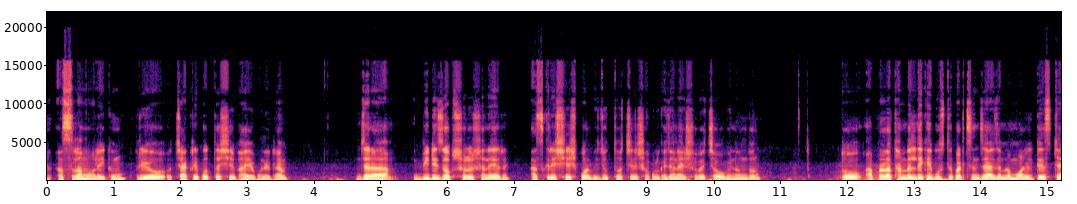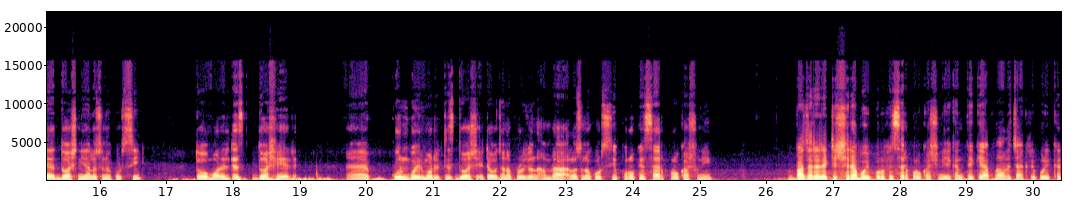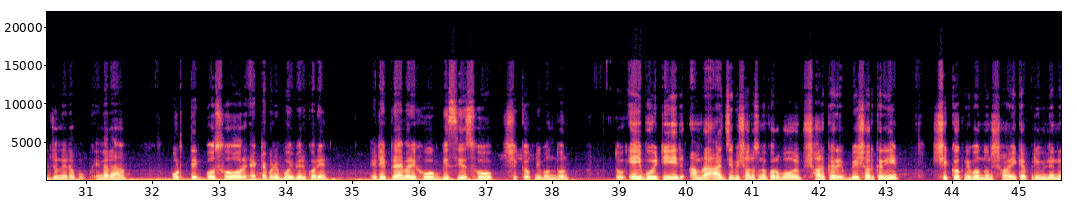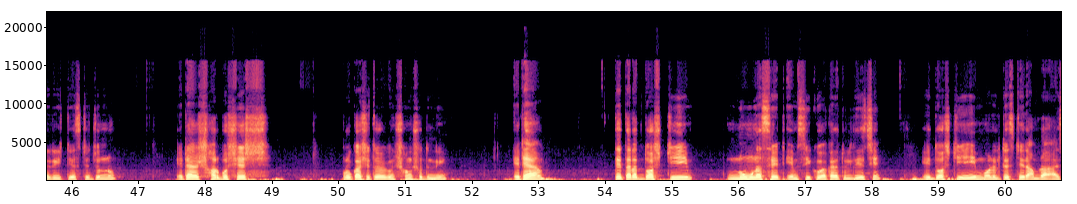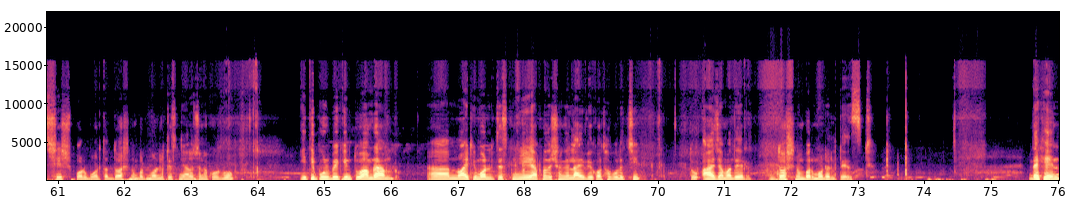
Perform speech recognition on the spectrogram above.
আসসালামু আলাইকুম। প্রিয় চাকরি প্রত্যাশী ভাই বোনেরা, যারা বিডি জব সলিউশনের আজকের শেষ পর্বে যুক্ত হচ্ছেন, সকলকে জানাই শুভেচ্ছা ও অভিনন্দন। তো আপনারা থাম্বেল দেখেই বুঝতে পারছেন যে আজ আমরা মডেল টেস্ট দশ নিয়ে আলোচনা করছি। তো মডেল টেস্ট দশের কোন বইয়ের মডেল টেস্ট দশ, এটাও জানা প্রয়োজন। আমরা আলোচনা করছি প্রফেসর প্রকাশনী। বাজারের একটি সেরা বই প্রফেসর প্রকাশনী এখান থেকে আপনার চাকরি পরীক্ষার জন্য এরা এনারা প্রত্যেক বছর একটা করে বই বের করে। এটি প্রাইমারি হোক, বিসিএস হোক, শিক্ষক নিবন্ধন। তো এই বইটির আমরা আজ যে বিষয়ে আলোচনা করব, সরকারি বেসরকারি শিক্ষক নিবন্ধন সহায়িকা প্রিলিমিনারি টেস্টের জন্য। এটা সর্বশেষ প্রকাশিত এবং সংশোধনী। এটা তে তারা দশটি নমুনা সেট এমসিকিউ আকারে তুলে দিয়েছে। এই দশটি মডেল টেস্টের আমরা আজ শেষ পর্ব, অর্থাৎ দশ নম্বর মডেল টেস্ট নিয়ে আলোচনা করব। ইতিপূর্বে কিন্তু আমরা নয়টি মডেল টেস্ট নিয়ে আপনাদের সঙ্গে লাইভে কথা বলেছি। তো আজ আমাদের দশ নম্বর মডেল টেস্ট দেখেন,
